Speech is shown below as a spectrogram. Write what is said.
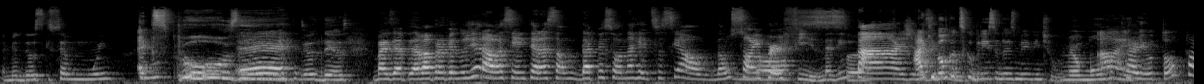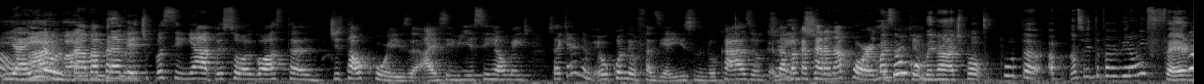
Ai, meu Deus, que isso é muito. Expose! É, meu Deus. Mas é, dava pra ver no geral, assim, a interação da pessoa na rede social. Não só em Nossa. perfis, mas em páginas. Ai, que bom que eu descobri isso em 2021. Meu mundo Ai. caiu total. E aí Ai, eu dava Maísa. pra ver, tipo assim, ah, a pessoa gosta de tal coisa. Aí você via se realmente. Só que eu, quando eu fazia isso, no meu caso, eu dava com a Gente, cara na porta. Mas vamos porque... combinar, tipo, puta, a nossa vida vai virar um inferno.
